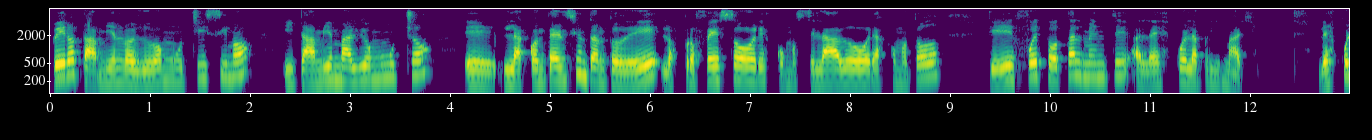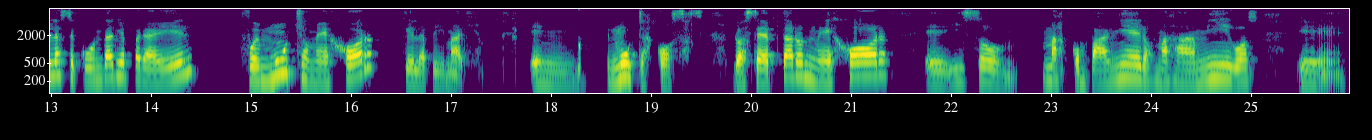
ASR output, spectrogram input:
pero también lo ayudó muchísimo y también valió mucho eh, la contención tanto de los profesores como celadoras, como todo, que fue totalmente a la escuela primaria. La escuela secundaria para él fue mucho mejor que la primaria en, muchas cosas. Lo aceptaron mejor, eh, hizo más compañeros, más amigos. Eh,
